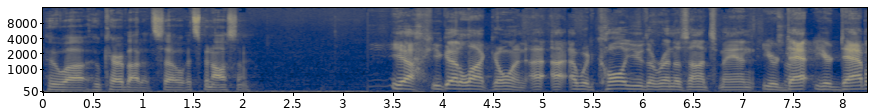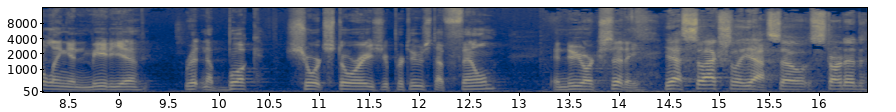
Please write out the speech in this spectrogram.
who uh, who care about it. So it's been awesome. Yeah, you got a lot going. I, I- would call you the Renaissance man. You're, da- you're dabbling in media, written a book, short stories. You produced a film in New York City. Yeah. So actually, yeah. So started.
